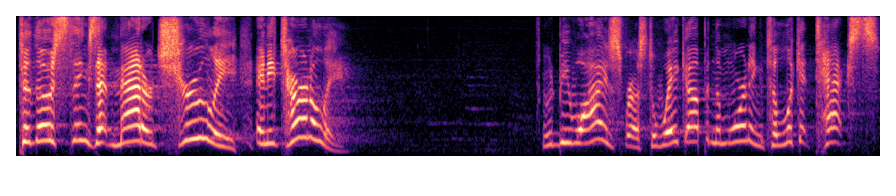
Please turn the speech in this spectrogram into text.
to those things that matter truly and eternally. It would be wise for us to wake up in the morning to look at texts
